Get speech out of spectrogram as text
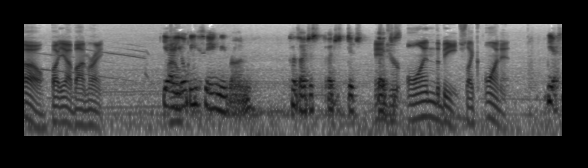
Oh, but yeah, bottom right. Yeah, you'll be seeing me run. Cause I just, I just ditched. I And you're just, on the beach, like on it. yes.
